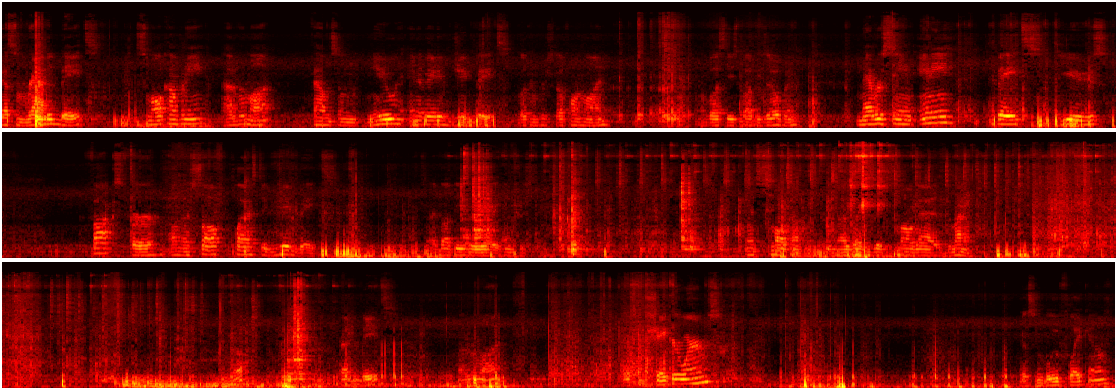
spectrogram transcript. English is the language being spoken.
Got some Rabid Baits, small company out of Vermont. Found some new innovative jig baits. Looking for stuff online. I'll bust these puppies open. Never seen any baits use fox fur on their soft plastic jig baits. So I thought these were really interesting. And it's a small company. I was like the small guys the money. Baits out of Vermont. There's some shaker worms. Got some blue flake in them.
